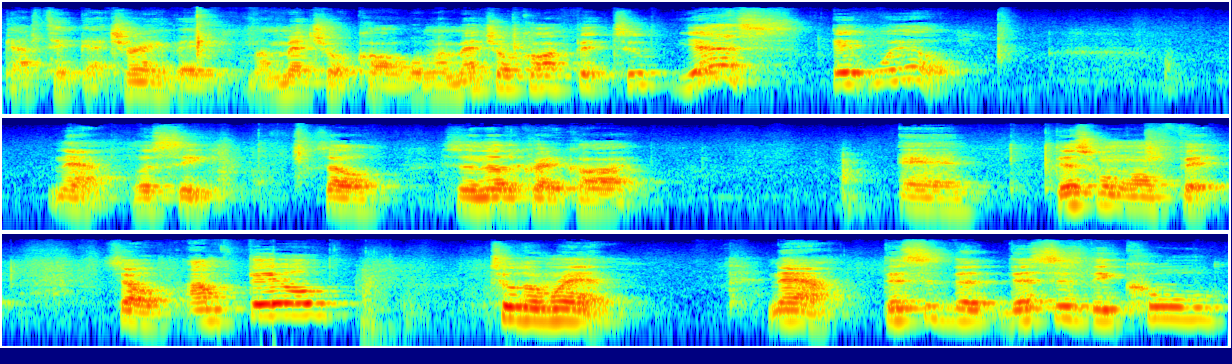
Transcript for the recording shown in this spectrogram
got to take that train, baby. My Metro card. Will my Metro card fit too? Yes, it will. Now, let's see. So, this is another credit card. And this one won't fit. So, I'm filled to the rim. Now, this is the this is the cool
